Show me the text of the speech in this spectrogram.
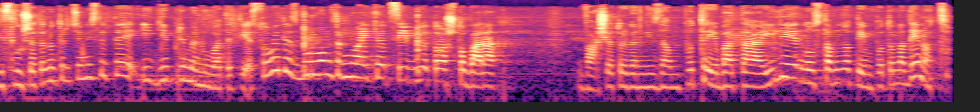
ги слушате нутриционистите и ги применувате тие совети, зборувам тргнувајќи од себе и од тоа што бара вашиот организам, потребата или едноставно темпото на денот.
